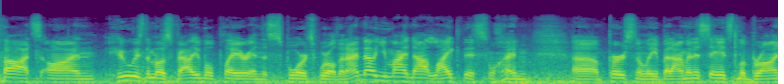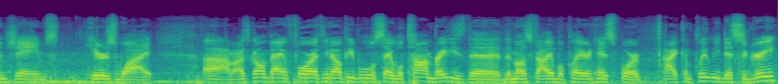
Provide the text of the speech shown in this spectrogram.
thoughts on who is the most valuable player in the sports world. And I know you might not like this one uh, personally, but I'm going to say it's LeBron James. Here's why. Um, I was going back and forth. You know, people will say, well, Tom Brady's the, the most valuable player in his sport. I completely disagree.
